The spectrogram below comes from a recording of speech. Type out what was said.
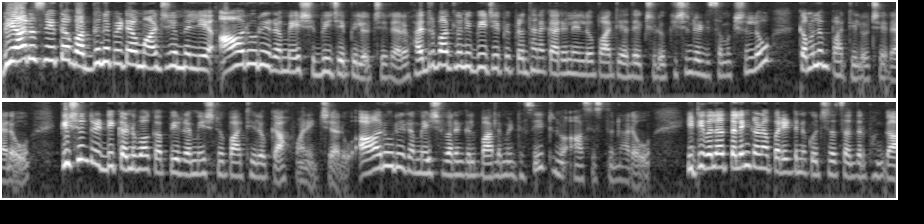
బీఆర్ఎస్ నేత వర్ధనపేట మాజీ ఎమ్మెల్యే ఆరూరి రమేష్ బీజేపీలో చేరారు. హైదరాబాద్లోని బీజేపీ ప్రధాన కార్యాలయంలో పార్టీ అధ్యక్షుడు కిషన్ రెడ్డి సమక్షంలో కమలం పార్టీలో చేరారు. కిషన్ రెడ్డి కండువా కప్పి రమేష్ను పార్టీలోకి ఆహ్వానించారు. ఆరూరి రమేష్ వరంగల్ పార్లమెంటు సీటును ఆశిస్తున్నారు. ఇటీవల తెలంగాణ పర్యటనకు వచ్చిన సందర్భంగా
